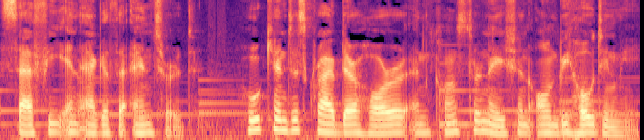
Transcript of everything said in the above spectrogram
Safie, and Agatha entered. Who can describe their horror and consternation on beholding me?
